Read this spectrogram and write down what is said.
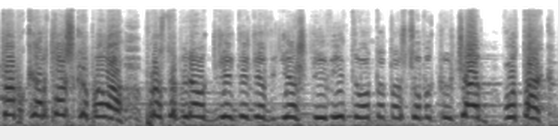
там картошка была, просто берем где-где внешний вид и вот это все выключаем, вот так.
